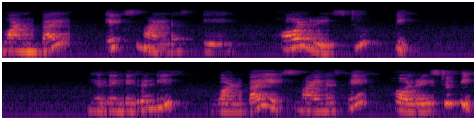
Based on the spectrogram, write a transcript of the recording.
1 by x minus a whole raised to p. Here the integrand is 1 by x minus a whole raised to p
